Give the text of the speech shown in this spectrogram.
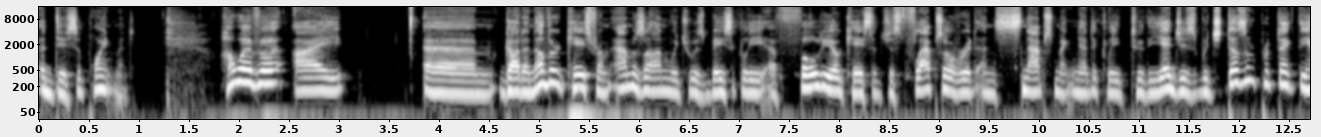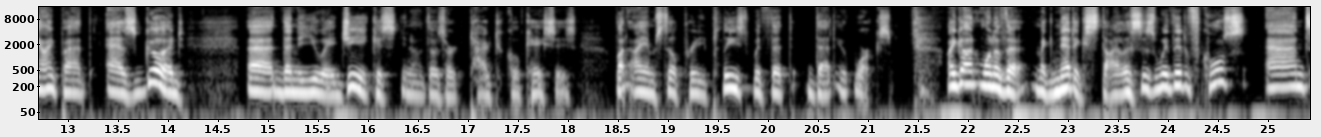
a disappointment. However, I um, got another case from Amazon, which was basically a folio case that just flaps over it and snaps magnetically to the edges, which doesn't protect the iPad as good uh, than the UAG because you know those are tactical cases. But I am still pretty pleased with that that it works. I got one of the magnetic styluses with it, of course, and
